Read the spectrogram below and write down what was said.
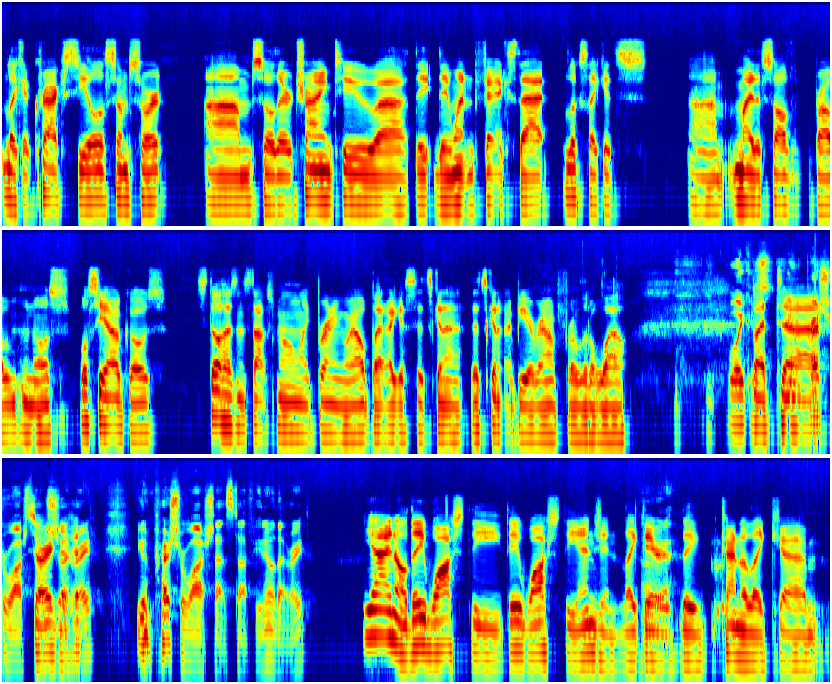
like a cracked seal of some sort. Um, so they're trying to uh, they they went and fixed that. Looks like it's um, might have solved the problem. Who knows? We'll see how it goes. Still hasn't stopped smelling like burning oil, but I guess it's gonna that's gonna be around for a little while. Well, you can, But, you can uh, pressure wash sorry, that shit, right? You can pressure wash that stuff. You know that, right? Yeah, I know. They washed the they washed the engine. Like they're Okay. they kind of like um,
